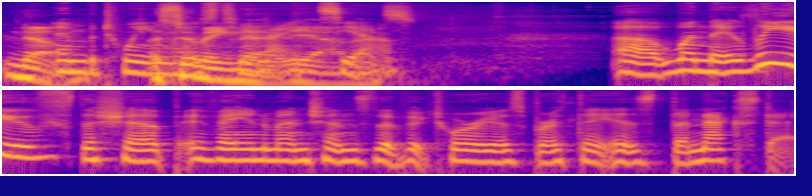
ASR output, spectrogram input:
No, in between assuming those two that, nights. yeah, Yeah. that's Uh, when they leave the ship, Yvaine mentions that Victoria's birthday is the next day.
